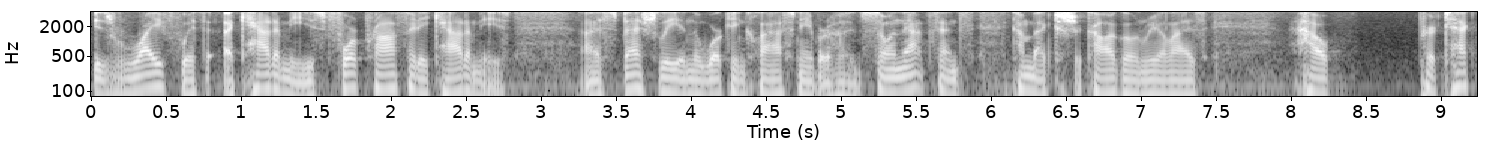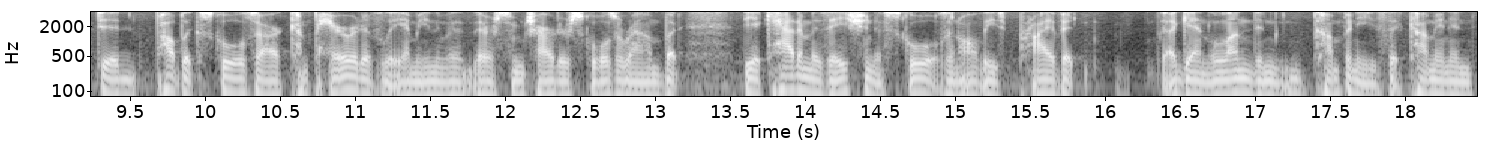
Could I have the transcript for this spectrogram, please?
is rife with academies, for-profit academies, uh, especially in the working class neighborhoods. So in that sense, come back to Chicago and realize how protected public schools are comparatively. I mean, there are some charter schools around, but the academization of schools and all these private, again, London companies that come in and,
